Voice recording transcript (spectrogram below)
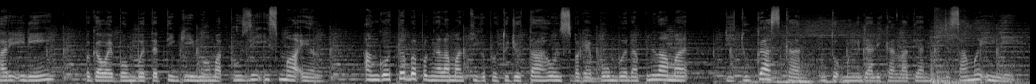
Hari ini, pegawai bomba tertinggi Muhammad Puzi Ismail, anggota berpengalaman 37 tahun sebagai bomba dan penyelamat, ditugaskan untuk mengendalikan latihan kerjasama ini.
